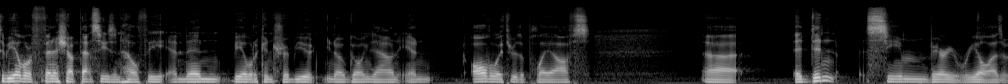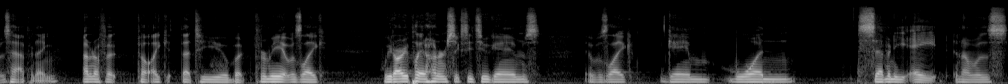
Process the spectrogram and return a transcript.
to be able to finish up that season healthy and then be able to contribute, you know, going down and all the way through the playoffs, uh, it didn't seem very real as it was happening. I don't know if it felt like that to you, but for me, it was like we'd already played 162 games. It was like game 178, and I was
